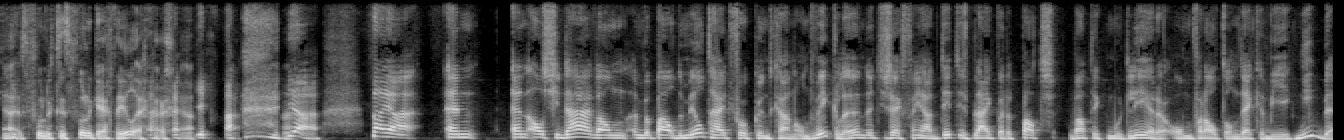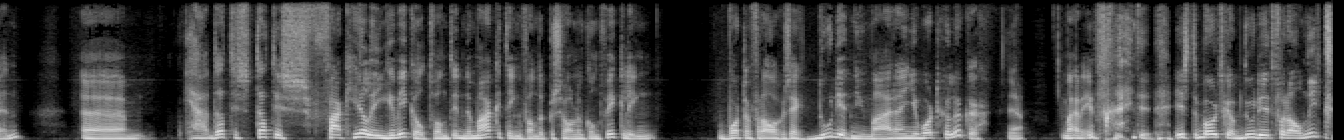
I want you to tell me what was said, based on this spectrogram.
ja dit, voel ik, dit voel ik echt heel erg. Ja. ja, ja. Nou ja, en, en als je daar dan een bepaalde mildheid voor kunt gaan ontwikkelen, dat je zegt van ja, dit is blijkbaar het pad wat ik moet leren om vooral te ontdekken wie ik niet ben. Ehm, ja, dat is, dat is vaak heel ingewikkeld, want in de marketing van de persoonlijke ontwikkeling wordt er vooral gezegd: doe dit nu maar en je wordt gelukkig. Ja. Maar in feite is de boodschap: doe dit vooral niet.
